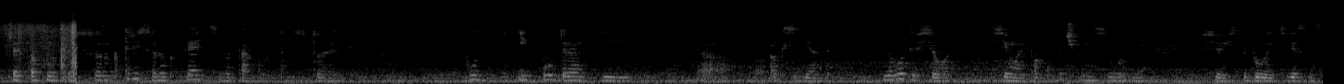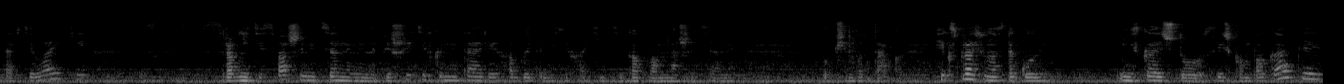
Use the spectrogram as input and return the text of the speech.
Сейчас посмотрим. 43-45 вот так вот стоит. Пуд и пудра, и э, оксигент. Ну вот и все. Вот все мои покупочки на сегодня. Все, если было интересно, ставьте лайки. Сравните с вашими ценами, напишите в комментариях об этом, если хотите, как вам наши цены. В общем, вот так. Фикс прайс у нас такой, не сказать, что слишком богатый.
